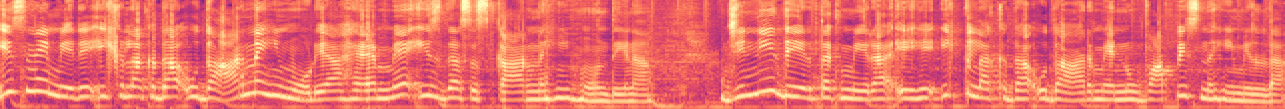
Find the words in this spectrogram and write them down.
ਇਸਨੇ ਮੇਰੇ 1 ਲੱਖ ਦਾ ਉਧਾਰ ਨਹੀਂ ਮੋੜਿਆ ਹੈ। ਮੈਂ ਇਸ ਦਾ ਸੰਸਕਾਰ ਨਹੀਂ ਹੋਣ ਦੇਣਾ। ਜਿੰਨੀ ਦੇਰ ਤੱਕ ਮੇਰਾ ਇਹ 1 ਲੱਖ ਦਾ ਉਧਾਰ ਮੈਨੂੰ ਵਾਪਸ ਨਹੀਂ ਮਿਲਦਾ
